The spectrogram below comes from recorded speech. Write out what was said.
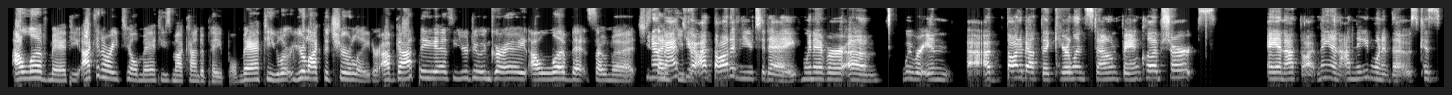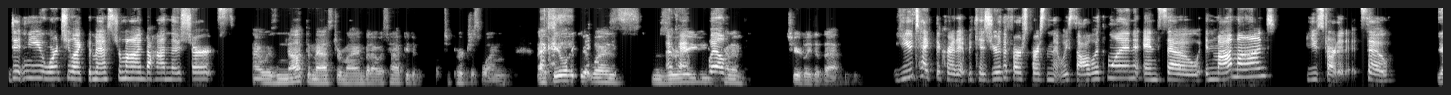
I love. Matthew, I can already tell Matthew's my kind of people. Matthew, you're you're like the cheerleader. I've got this. You're doing great. I love that so much. You know, Thank Matthew, you. I thought of you today whenever um, we were in, I I thought about the Carolyn Stone fan club shirts. And I thought, man, I need one of those. Because didn't you, weren't you like the mastermind behind those shirts? I was not the mastermind, but I was happy to to purchase one. I feel like it was Missouri well- kind of cheerleaded that. You take the credit because you're the first person that we saw with one. And so in my mind, you started it. So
